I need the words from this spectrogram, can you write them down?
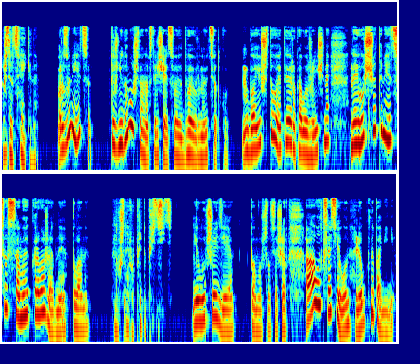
ждет Звягина?» «Разумеется. Ты же не думаешь, что она встречает свою двоюродную тетку? Боюсь, что этой роковой женщины на его счет имеются самые кровожадные планы. Нужно его предупредить». «Не лучшая идея», — поморщился шеф. «А вот, кстати, он лег на помине».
